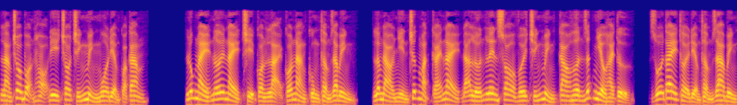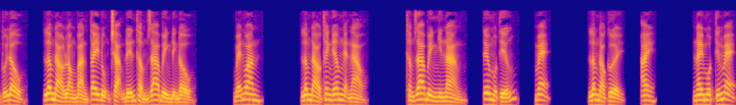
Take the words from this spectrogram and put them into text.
làm cho bọn họ đi cho chính mình mua điểm quả cam. Lúc này nơi này chỉ còn lại có nàng cùng thẩm gia bình, Lâm Đào nhìn trước mặt cái này đã lớn lên so với chính mình cao hơn rất nhiều hài tử, duỗi tay thời điểm thẩm gia bình cúi đầu, Lâm Đào lòng bàn tay đụng chạm đến thẩm gia bình đỉnh đầu. Bé ngoan. Lâm Đào thanh âm nghẹn ngào. Thẩm Gia Bình nhìn nàng, kêu một tiếng, mẹ. Lâm Đào cười, ai? Này một tiếng mẹ,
